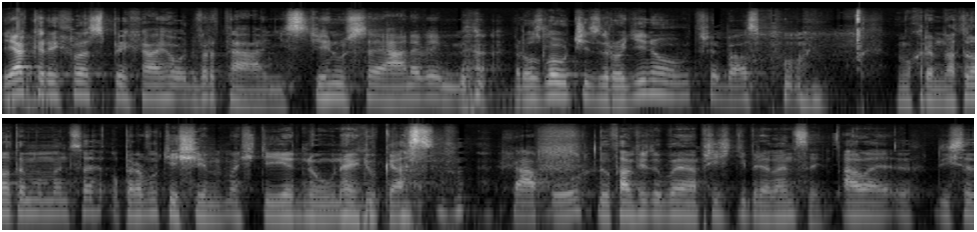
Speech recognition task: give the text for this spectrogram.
Jak rychle spěchá jeho odvrtání? Stihnu se, já nevím, rozloučit s rodinou třeba aspoň? Mimochodem, na tenhle ten moment se opravdu těším, až ti jednou najdu kas. Chápu. Doufám, že to bude na příští prevenci. Ale když se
